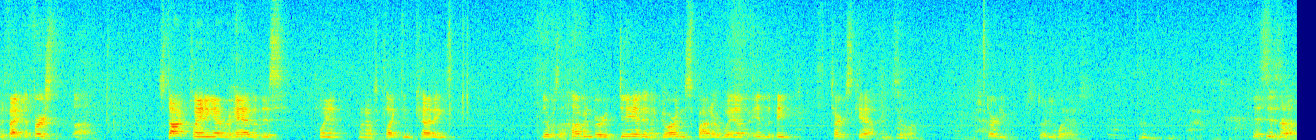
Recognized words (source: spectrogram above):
In fact, the first uh, stock planting I ever had of this plant when I was collecting cuttings, there was a hummingbird dead in a garden spider web in the pink Turk's cap, and so uh, sturdy, sturdy webs. This is a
